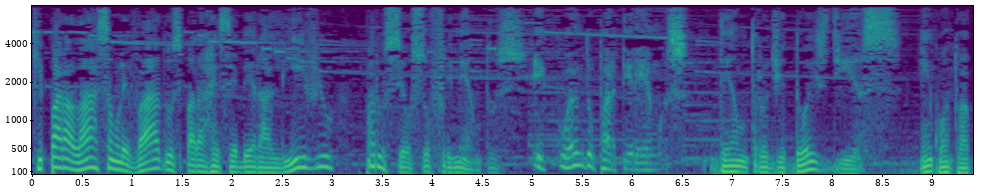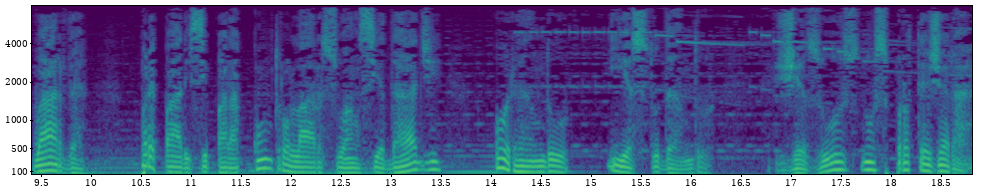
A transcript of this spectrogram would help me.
que para lá são levados para receber alívio para os seus sofrimentos. E quando partiremos? Dentro de dois dias. Enquanto aguarda, prepare-se para controlar sua ansiedade, orando e estudando. Jesus nos protegerá.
